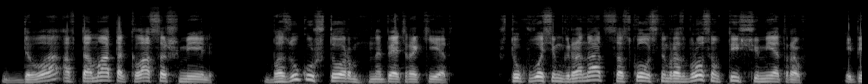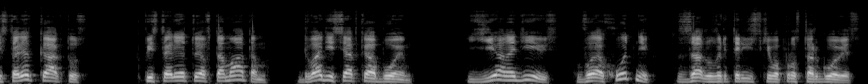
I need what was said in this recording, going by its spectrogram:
Два автомата класса «Шмель». Базуку «Шторм» на пять ракет. Штук восемь гранат со сколочным разбросом в тысячу метров. И пистолет «Кактус». К пистолету и автоматам два десятка обоим. Я надеюсь, вы охотник? Задал риторический вопрос торговец.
